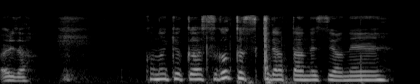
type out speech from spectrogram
あれだ。この曲はすごく好きだったんですよね。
